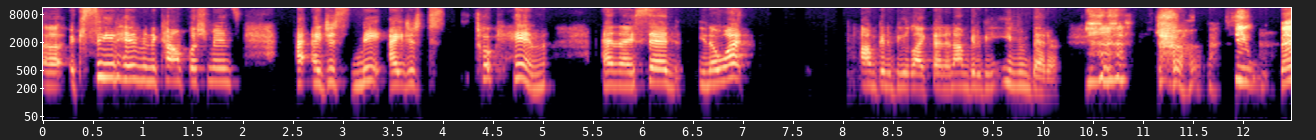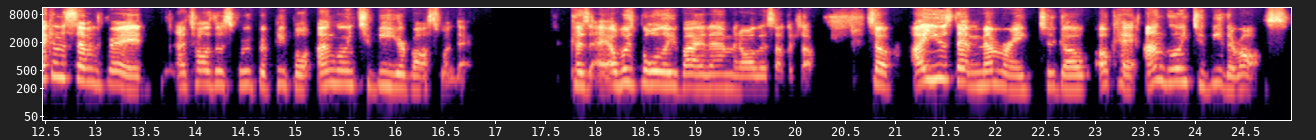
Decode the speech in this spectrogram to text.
uh, exceed him in accomplishments. I, I just made, I just took him and I said, you know what? I'm going to be like that and I'm going to be even better. See, back in the seventh grade, I told this group of people, I'm going to be your boss one day. Because I was bullied by them and all this other stuff. So I used that memory to go, okay, I'm going to be their boss.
